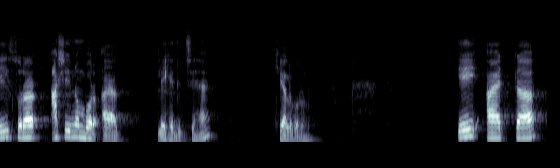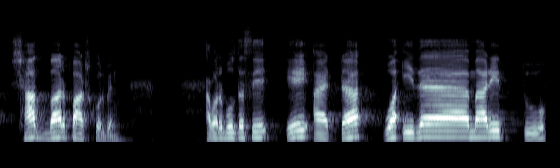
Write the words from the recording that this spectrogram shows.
এই সোরার আশি নম্বর আয়াত লিখে দিচ্ছে হ্যাঁ? খেয়াল করুন। এই আয়াতটা সাতবার পাঠ করবেন। আবার বলতেছি, এই আয়াতটা, ওয়া ইদা মারিতু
